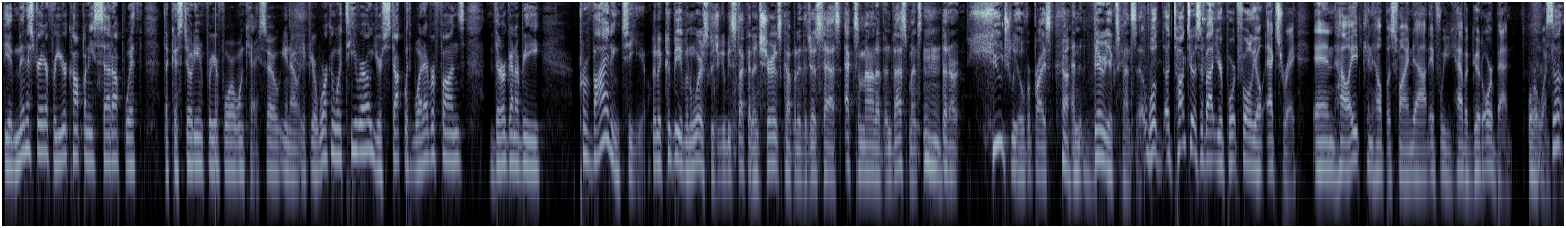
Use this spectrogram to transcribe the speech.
the administrator for your company set up with the custodian for your 401k. So, you know, if you're working with T Rowe, you're stuck with whatever funds they're going to be providing to you. And it could be even worse because you could be stuck at an insurance company that just has X amount of investments mm-hmm. that are hugely overpriced huh. and very expensive. Well, uh, talk to us about your portfolio x ray and how it can help us find out if we have a good or bad 401 so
